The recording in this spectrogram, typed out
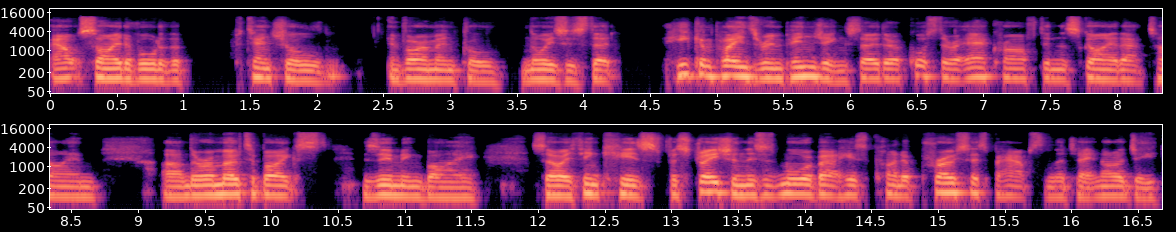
outside of all of the potential environmental noises that he complains are impinging. So there, of course, there are aircraft in the sky at that time. Um, there are motorbikes zooming by. So I think his frustration, this is more about his kind of process, perhaps, than the technology,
